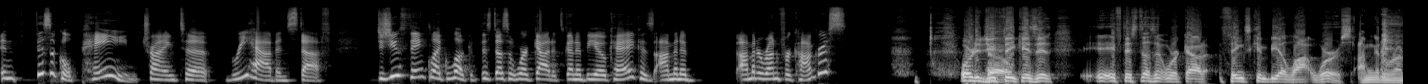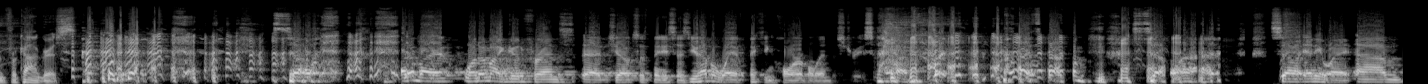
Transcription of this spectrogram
in physical pain trying to rehab and stuff, did you think, like, look, if this doesn't work out, it's going to be okay because I'm going to I'm going to run for Congress? Or did you no. think is it if this doesn't work out, things can be a lot worse? I'm going to run for Congress. so one of my one of my good friends uh, jokes with me. He says, "You have a way of picking horrible industries." so, uh, so anyway, um,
